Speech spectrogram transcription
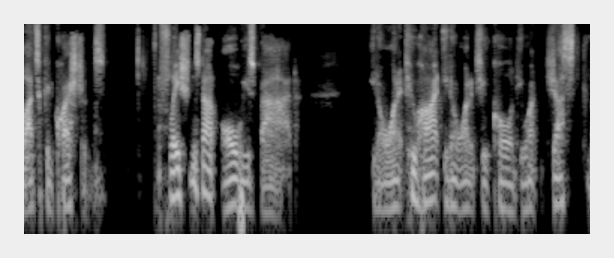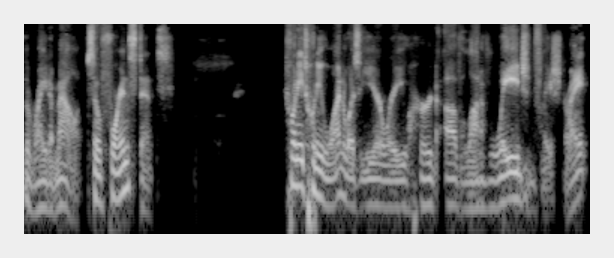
Lots of good questions. Inflation's not always bad. You don't want it too hot. You don't want it too cold. You want just the right amount. So, for instance, 2021 was a year where you heard of a lot of wage inflation, right?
